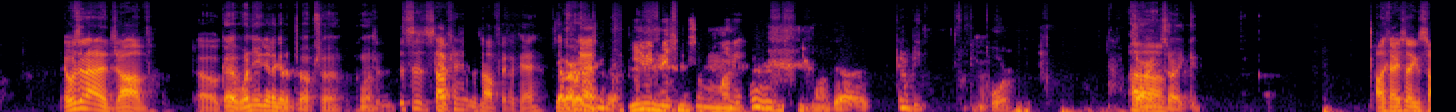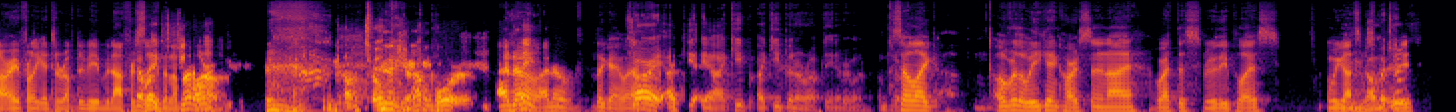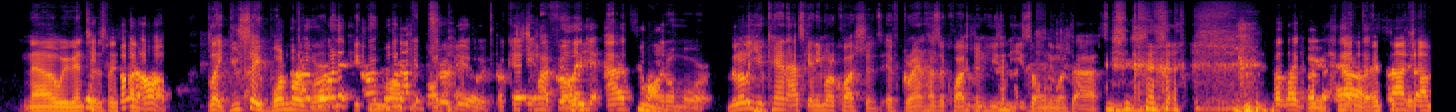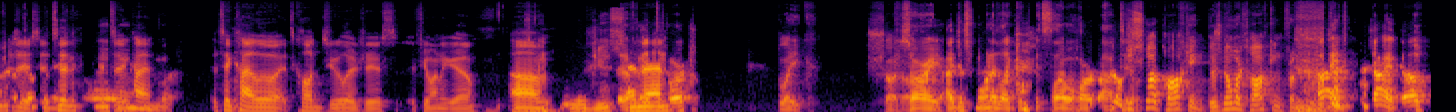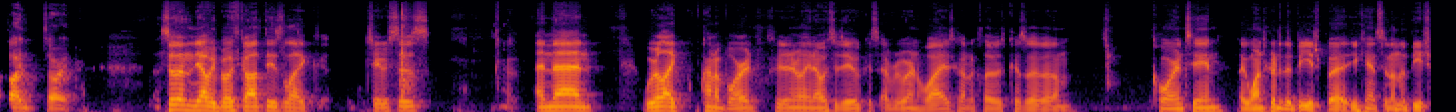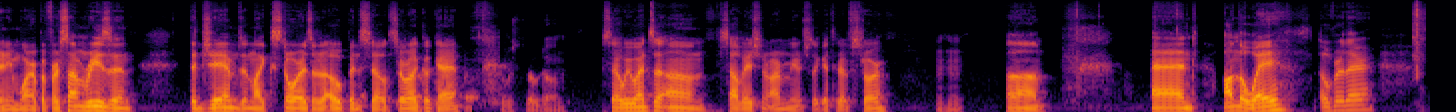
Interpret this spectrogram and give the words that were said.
It wasn't at a job. Oh, okay. Okay, when are you gonna get a job show? Come on. This is stop Yeah. changing the topic, okay? Yeah, but, Yeah, you need to be making some money. Yeah, gonna be fucking poor. Sorry, Um, sorry. Good- Like I was saying sorry for like interrupting me, but not for yeah, saying like, that I'm poor. I'm joking. You're not poor. I know, Hey. I know. Okay, whatever. Sorry, I keep, yeah, I keep I keep interrupting everyone. I'm sorry. So like over the weekend, Carson and I were at this smoothie place, and we got some smoothies. No, we went to this place. shut called- up. Blake, you say one more I word. want it. I you want off to contribute. Okay, I feel up. like it adds Come a on. little more. Literally, you can't ask any more questions. If Grant has a question, he's he's the only one to ask. But like, what the heck? no, That's it's so not different Jamba Juice. It's in it's in Kai, Um, it's in Kailua. It's called Jeweler Juice. If you want to go. Um, juice. And then- store? Blake, shut up. sorry, I just wanted like it's so hard not No, to. just stop talking. There's no more talking from you. Fine, Jaya, go. Fine, sorry. so then yeah, we both got these like juices, and then we were like kind of bored. We didn't really know what to do because everywhere in Hawaii is kind of closed because of um, quarantine. Like, we wanted to go to the beach, but you can't sit on the beach anymore. But for some reason, the gyms and like stores are open still. So we're like, okay. It was so dumb. So we went to um Salvation Army, which is like a thrift store. Mhm. Um, and on the way over there,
